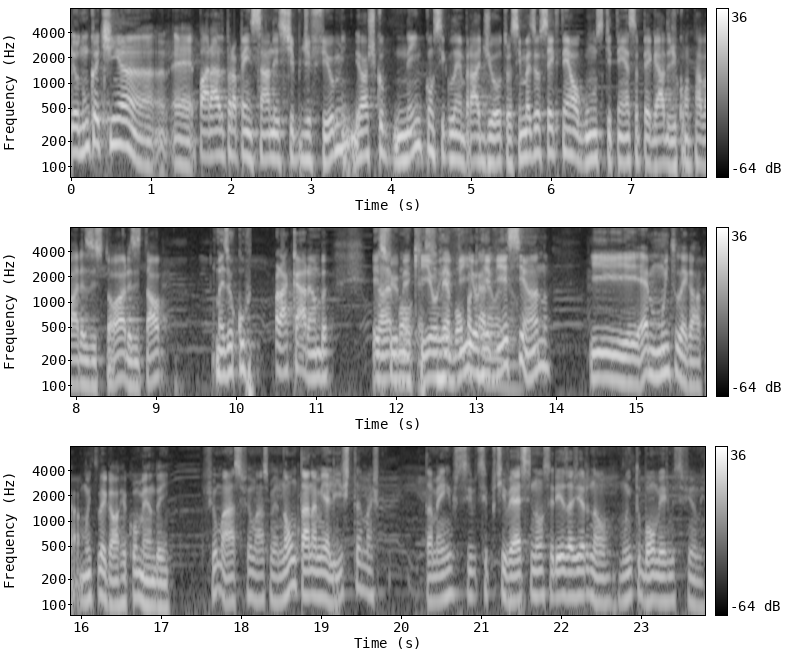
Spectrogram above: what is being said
eu nunca tinha é, parado para pensar nesse tipo de filme. Eu acho que eu nem consigo lembrar de outro assim, mas eu sei que tem alguns que tem essa pegada de contar várias histórias e tal. Mas eu curto pra caramba esse Não, é filme é bom, aqui. Eu revi, eu revi esse ano e é muito legal, cara. Muito legal, recomendo aí. Filmaço, filmaço mesmo. Não tá na minha lista, mas também se, se tivesse não seria exagero não. Muito bom mesmo esse filme.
